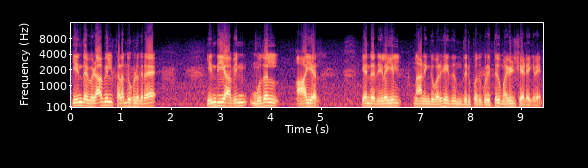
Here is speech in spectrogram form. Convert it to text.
இந்த விழாவில் கலந்து கொள்கிற இந்தியாவின் முதல் ஆயர் என்ற நிலையில் நான் இங்கு வருகை தந்திருப்பது குறித்து மகிழ்ச்சி அடைகிறேன்.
